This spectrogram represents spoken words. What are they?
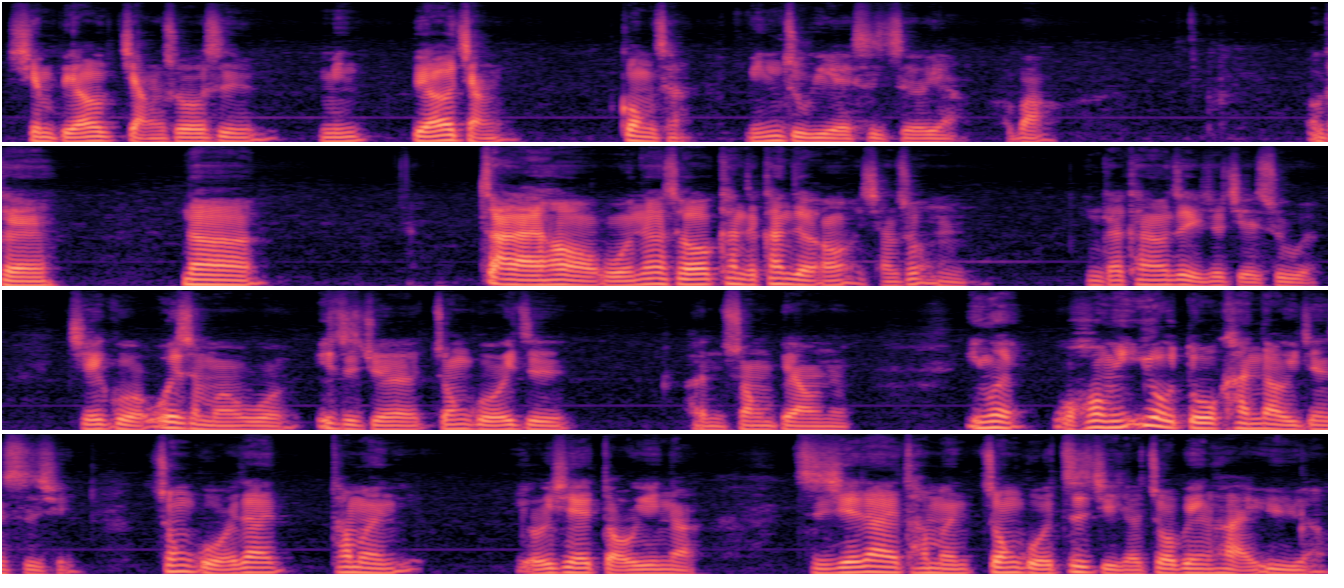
先不要讲说是民，不要讲共产民主也是这样，好不好？OK，那。再来哈，我那时候看着看着哦，想说嗯，应该看到这里就结束了。结果为什么我一直觉得中国一直很双标呢？因为我后面又多看到一件事情，中国在他们有一些抖音啊，直接在他们中国自己的周边海域啊，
